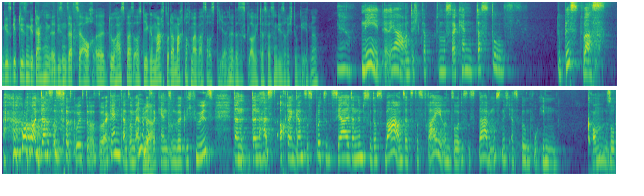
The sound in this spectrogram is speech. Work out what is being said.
Es gibt diesen Gedanken, äh, diesen Satz ja auch, äh, du hast was aus dir gemacht oder mach doch mal was aus dir. Ne? Das ist, glaube ich, das, was in diese Richtung geht. Ne? Ja. Nee, ja, und ich glaube, du musst erkennen, dass du, du bist was. und das ist das Größte, was du erkennen kannst. Und wenn du ja. das erkennst und wirklich fühlst, dann, dann hast auch dein ganzes Potenzial, dann nimmst du das wahr und setzt das frei und so. Das ist da. Du musst nicht erst irgendwo hinkommen, so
